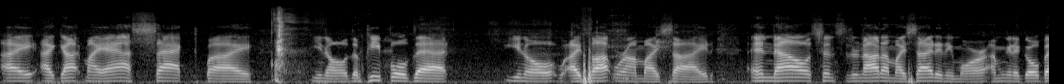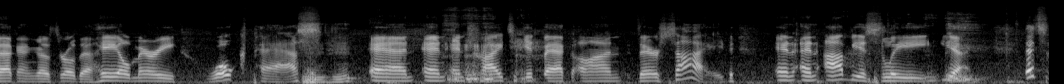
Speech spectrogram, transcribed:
I I got my ass sacked by, you know, the people that, you know, I thought were on my side. And now, since they're not on my side anymore, I'm going to go back and I'm going to throw the hail mary woke pass and and and try to get back on their side. And and obviously, yeah, that's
